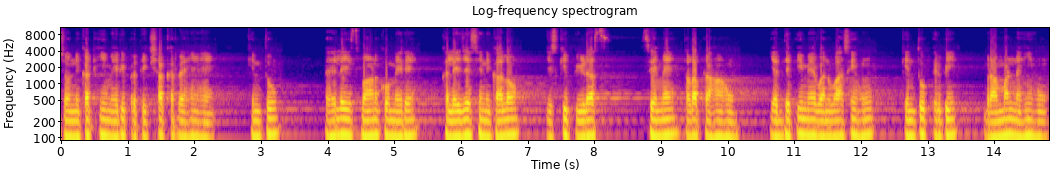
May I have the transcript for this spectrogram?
जो निकट ही मेरी प्रतीक्षा कर रहे हैं। किंतु पहले इस बाण को मेरे कलेजे से निकालो, जिसकी पीड़ा से मैं तड़प रहा हूँ। यद्यपि मैं वनवासी हूँ, किंतु फिर भी ब्राह्मण नहीं हूँ।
